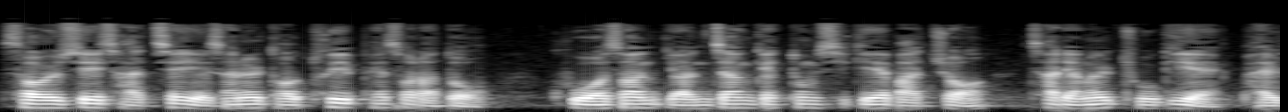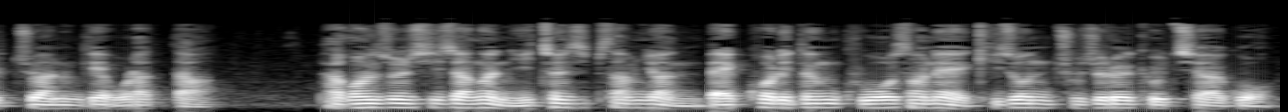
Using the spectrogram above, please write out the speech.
서울시 자체 예산을 더 투입해서라도 9호선 연장 개통 시기에 맞춰 차량을 조기에 발주하는 게 옳았다. 박원순 시장은 2013년 맥쿼리 등 9호선의 기존 주주를 교체하고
